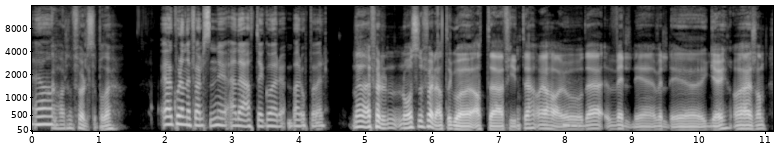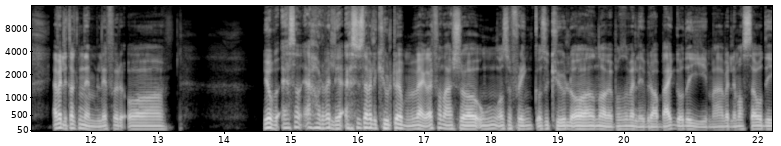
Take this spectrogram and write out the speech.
Ja. Jeg har sånn følelse på det. ja, hvordan er følelsen nå? Er det at det går bare oppover? Nei, jeg føler, nå så føler jeg at det, går, at det er fint, ja. Og jeg har jo Mm. det veldig, veldig gøy. Og jeg er sånn Jeg er veldig takknemlig for å jobbe Jeg, sånn, har det veldig Jeg syns det er veldig kult å jobbe med Vegard, for han er så ung og så flink og så kul, og nå er vi på en sånn veldig bra bag, og det gir meg veldig masse. Og de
